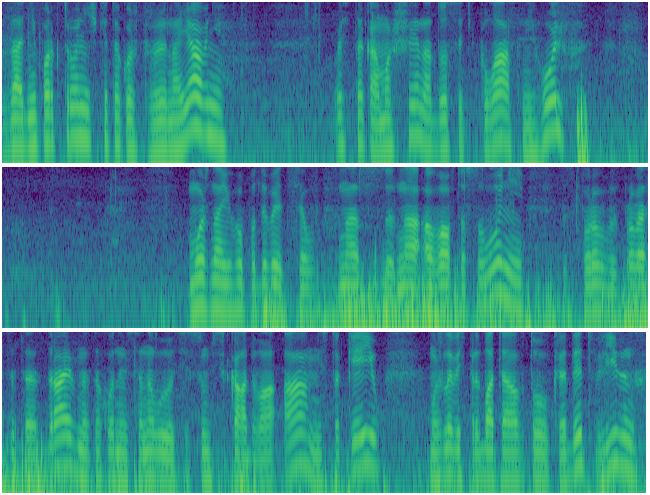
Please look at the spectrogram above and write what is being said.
задні парктронічки також при наявні. Ось така машина, досить класний гольф. Можна його подивитися в нас на в автосалоні, провести тест-драйв. Ми знаходимося на вулиці Сумська, 2А, місто Київ. Можливість придбати авто в кредит, в лізинг.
